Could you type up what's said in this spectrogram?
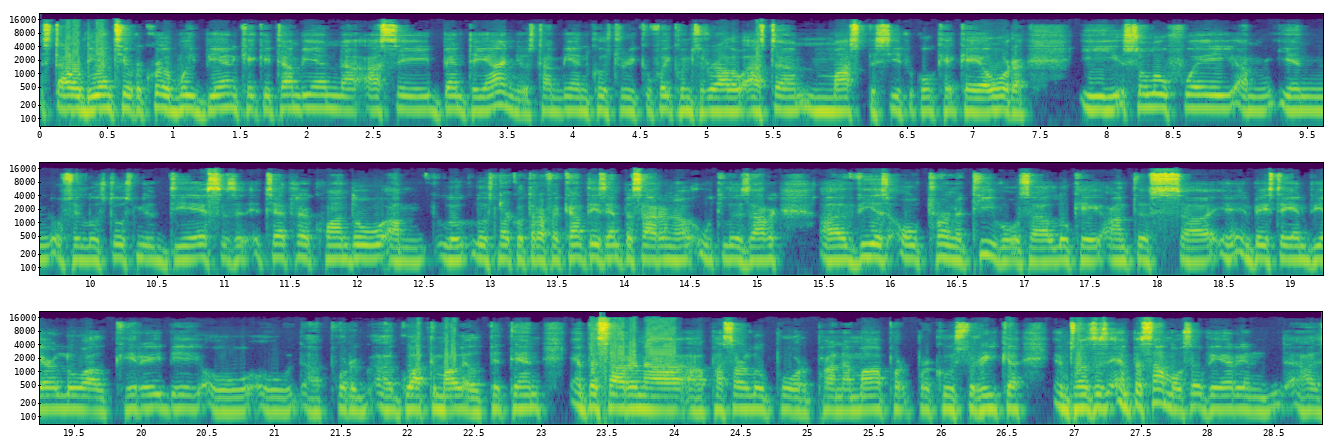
esta audiencia recuerda muy bien que, que, también hace 20 años también Costa Rica fue considerado hasta más específico que, que ahora. Y solo fue um, en o sea, los 2010, etcétera, cuando um, los narcotraficantes empezaron a utilizar uh, vías alternativas a lo que antes, uh, en vez de enviarlo al Caribe o, o uh, por Guatemala, el Petén, empezaron a, a, pasarlo por Panamá, por, por Rica. Entonces empezamos a ver en el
